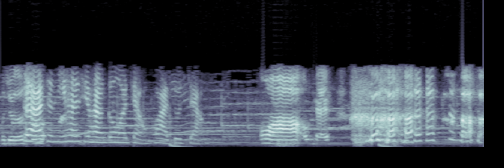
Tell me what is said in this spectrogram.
我觉得对，而且你很喜欢跟我讲话，就这样。哇，OK，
